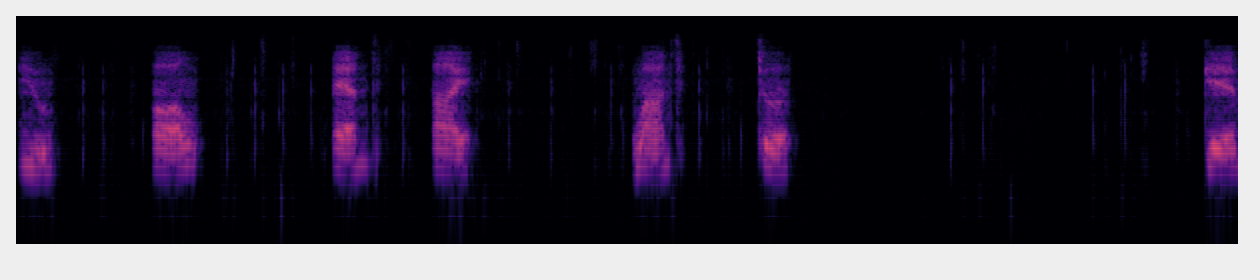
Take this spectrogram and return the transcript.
you and I want to give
